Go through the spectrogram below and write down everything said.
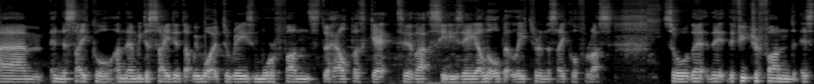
um, in the cycle, and then we decided that we wanted to raise more funds to help us get to that Series A a little bit later in the cycle for us. So the the, the future fund is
